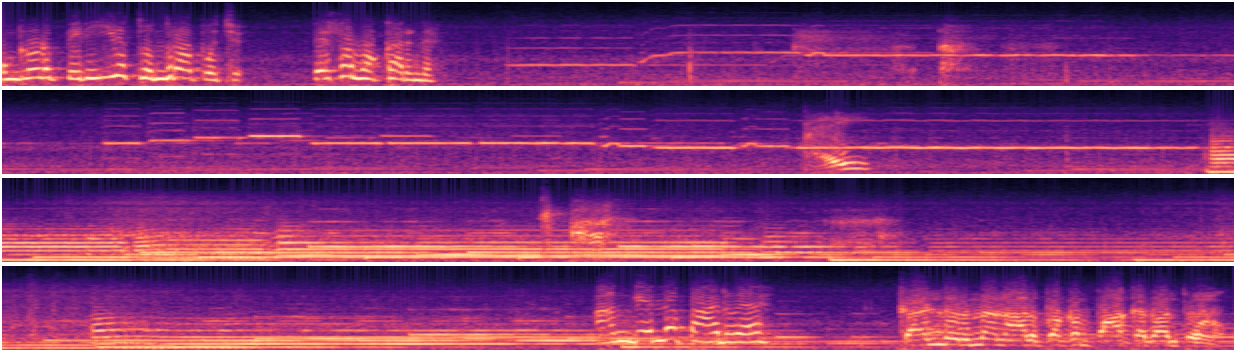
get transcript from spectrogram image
உங்களோட பெரிய தொந்தரா போச்சு. பேசாம உட்காருங்க. அங்க என்ன பார்வை கண்ணு இருந்தா நாலு பக்கம் பார்க்க தான் தோணும்.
